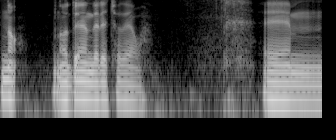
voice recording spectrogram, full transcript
No, no tienen derecho de agua. Em,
